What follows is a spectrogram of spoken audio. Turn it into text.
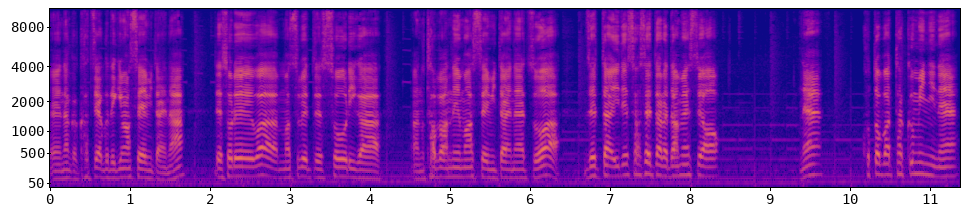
えー、なんか活躍できますみたいな。で、それは、まあ、全て総理が、あの、束ねますみたいなやつは、絶対入れさせたらダメっすよ。ね。言葉巧みにね、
